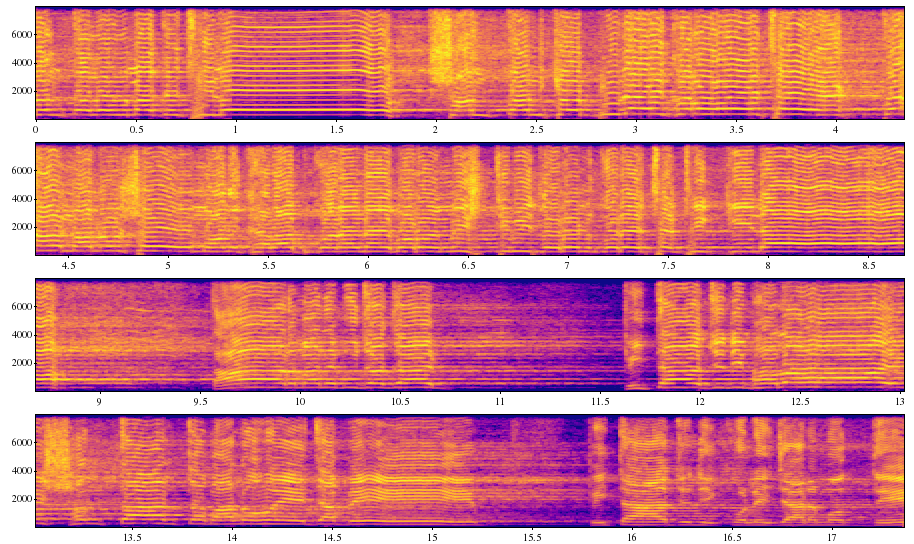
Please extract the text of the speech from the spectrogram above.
সন্তানের মাঝে ছিল। সন্তানকে বিদায় করা হয়েছে, একটা মানুষও মন খারাপ করে নাই বড় মিষ্টি বিতরণ করেছে, ঠিক কিনা? তার মানে বোঝা যায় পিতা যদি ভালো হয়, সন্তানটা ভালো হয়ে যাবে। পিতা যদি কলেজার মধ্যে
